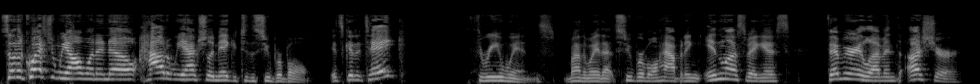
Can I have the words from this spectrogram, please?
So the question we all want to know, how do we actually make it to the Super Bowl? It's going to take three wins. By the way, that Super Bowl happening in Las Vegas, February 11th, Usher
